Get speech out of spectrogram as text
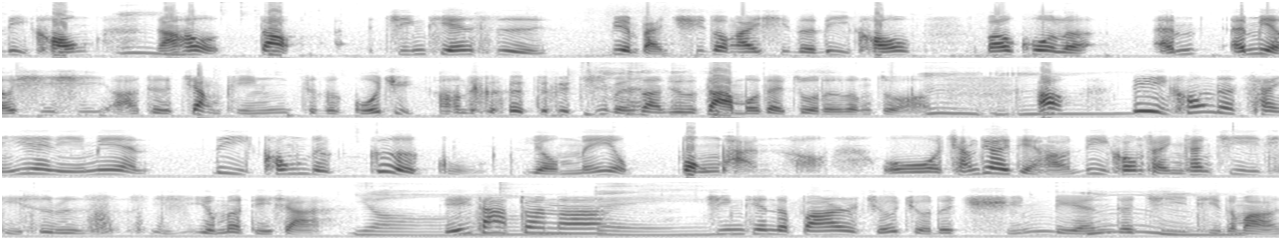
利空，然后到今天是面板驱动 IC 的利空，包括了 M MLCC 啊，这个降频这个国巨啊，这个这个基本上就是大摩在做的动作啊。好，利空的产业里面，利空的个股有没有？崩盘啊！我我强调一点哈，利空产，你看记忆体是不是有没有跌下来？有，跌一大段呢。今天的八二九九的群联的记忆体的嘛，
